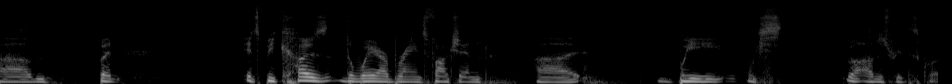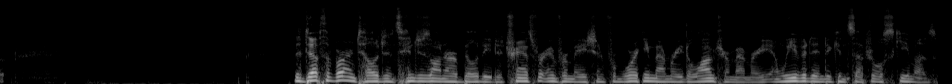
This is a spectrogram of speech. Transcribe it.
Um, but it's because the way our brains function uh, we we well I'll just read this quote. The depth of our intelligence hinges on our ability to transfer information from working memory to long-term memory and weave it into conceptual schemas.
